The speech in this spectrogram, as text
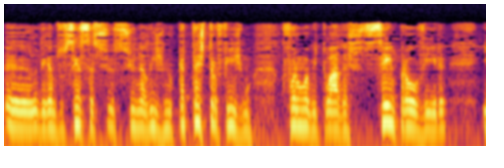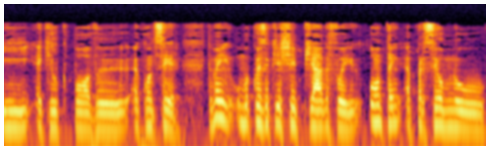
eh, digamos, o sensacionalismo, o catastrofismo que foram habituadas sempre a ouvir e aquilo que pode acontecer. Também uma coisa que achei piada foi ontem apareceu-me no,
